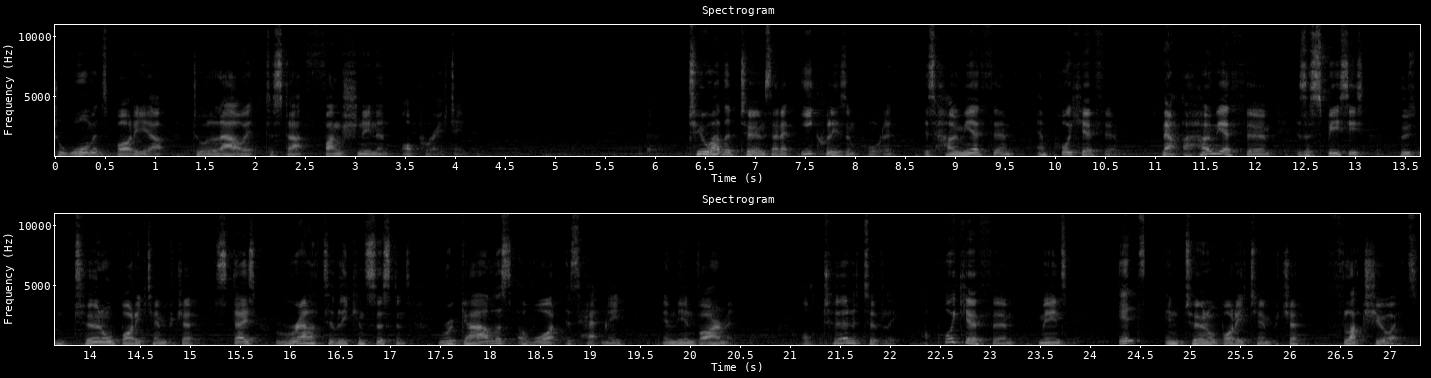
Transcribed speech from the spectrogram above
to warm its body up to allow it to start functioning and operating. Two other terms that are equally as important is homeotherm and poikilotherm. Now, a homeotherm is a species whose internal body temperature stays relatively consistent regardless of what is happening in the environment. Alternatively, a poikilotherm means its internal body temperature fluctuates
